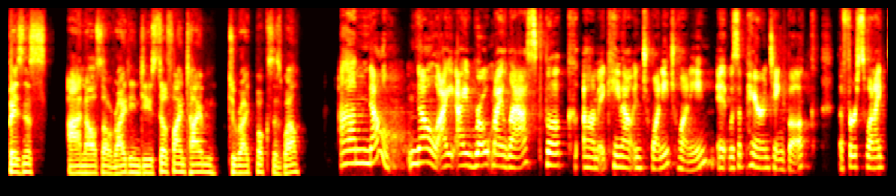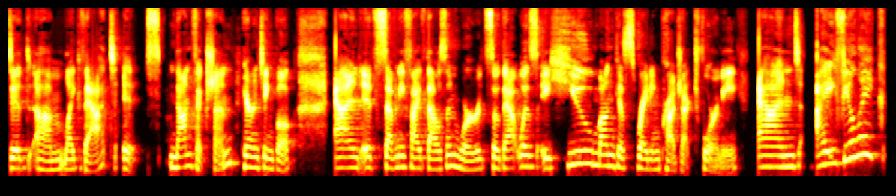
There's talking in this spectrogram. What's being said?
business and also writing, do you still find time to write books as well? Um, no, no. I, I wrote my last book. Um, it came out in 2020. It was a parenting book. The first one I did um, like that. It's nonfiction parenting book, and it's 75,000 words. So that was a humongous writing project for me. And I feel like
